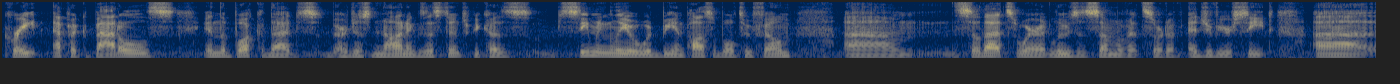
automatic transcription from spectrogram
great epic battles in the book that are just non-existent because seemingly it would be impossible to film. Um, so that's where it loses some of its sort of edge of your seat. Uh,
